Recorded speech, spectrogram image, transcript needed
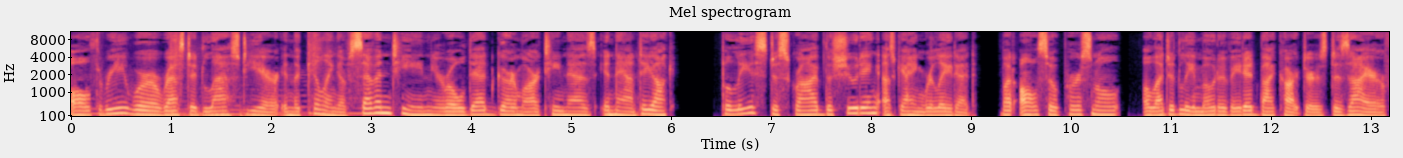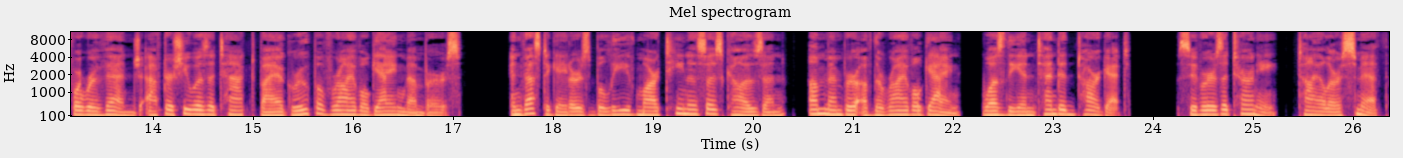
All three were arrested last year in the killing of 17-year-old Edgar Martinez in Antioch. Police described the shooting as gang-related, but also personal, allegedly motivated by Carter's desire for revenge after she was attacked by a group of rival gang members. Investigators believe Martinez's cousin, a member of the rival gang, was the intended target. Siver's attorney, Tyler Smith,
